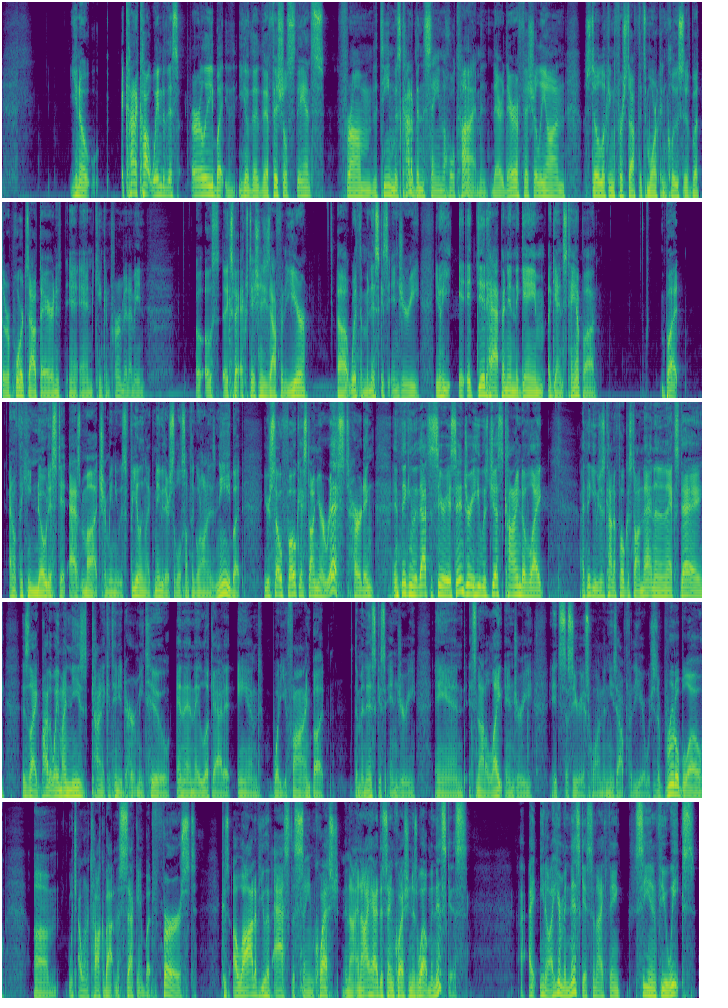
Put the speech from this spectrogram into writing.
You know, I kind of caught wind of this early, but you know the the official stance from the team has kind of been the same the whole time. They're they're officially on still looking for stuff that's more conclusive, but the reports out there and and can confirm it. I mean, expect expectation is he's out for the year uh, with a meniscus injury. You know, he it, it did happen in the game against Tampa, but I don't think he noticed it as much. I mean, he was feeling like maybe there's a little something going on in his knee, but you're so focused on your wrist hurting and thinking that that's a serious injury. He was just kind of like, I think he was just kind of focused on that. And then the next day is like, by the way, my knees kind of continued to hurt me too. And then they look at it and what do you find? But the meniscus injury, and it's not a light injury, it's a serious one, and he's out for the year, which is a brutal blow um, which I want to talk about in a second. But first, because a lot of you have asked the same question, and I, and I had the same question as well. Meniscus. I- you know I hear meniscus and I think see in a few weeks.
